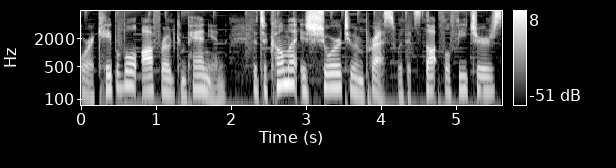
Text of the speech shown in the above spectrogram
or a capable off road companion, the Tacoma is sure to impress with its thoughtful features,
